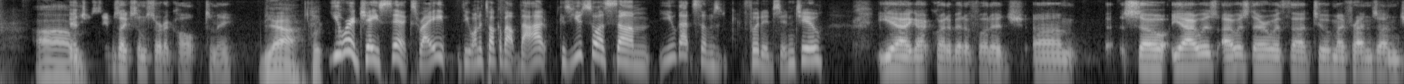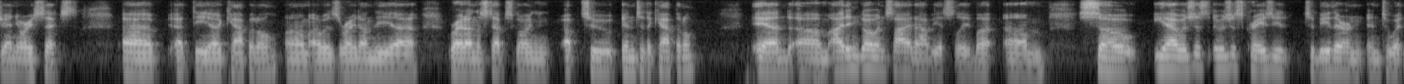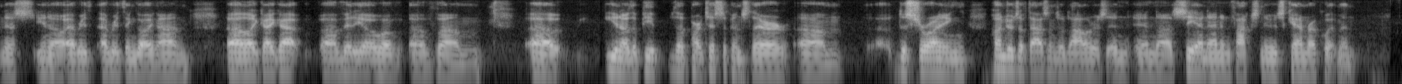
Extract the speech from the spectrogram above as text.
Um, it just seems like some sort of cult to me. yeah, but You were at J6, right? Do you want to talk about that? Because you saw some, you got some footage, didn't you? Yeah, I got quite a bit of footage. Um, so yeah, I was I was there with uh, two of my friends on January sixth uh, at the uh, Capitol. Um, I was right on the uh, right on the steps going up to into the Capitol, and um, I didn't go inside, obviously, but um, so yeah, it was just it was just crazy to be there and, and to witness, you know, every everything going on. Uh, like I got a video of of um, uh, you know the peop- the participants there um, destroying hundreds of thousands of dollars in in uh, CNN and Fox News camera equipment.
